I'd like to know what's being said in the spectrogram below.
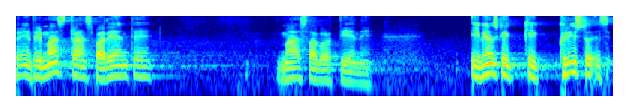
pero entre más transparente, más valor tiene. Y vemos que, Cristo es,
